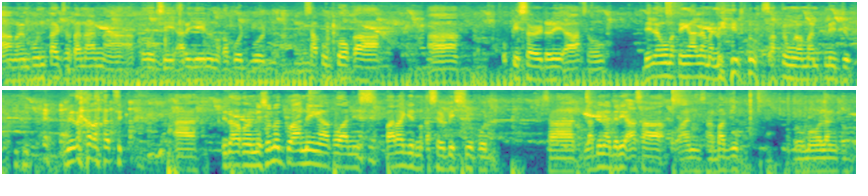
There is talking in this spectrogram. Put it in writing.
Ah, may buntag sa tanan na ako si Ariel Makabudbud. Sapog ko ka ah, officer diri ah. So di lang ko matingala man dito sa atong mga monthly due. Bitaw ah bitaw ako nisulod ko ani nga ako anis para gid makaserbisyo pod sa labi na diri ah, sa kuan sa bago. So mao lang to.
